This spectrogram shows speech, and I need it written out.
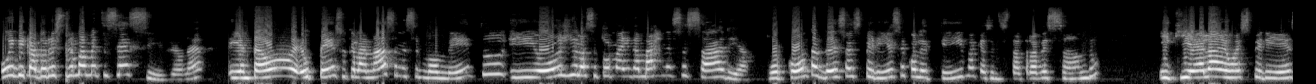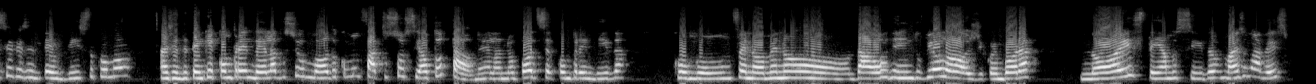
um indicador extremamente sensível, né? E então eu penso que ela nasce nesse momento e hoje ela se torna ainda mais necessária por conta dessa experiência coletiva que a gente está atravessando e que ela é uma experiência que a gente tem visto como a gente tem que compreendê-la do seu modo como um fato social total, né? Ela não pode ser compreendida como um fenômeno da ordem do biológico, embora nós tenhamos sido, mais uma vez,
